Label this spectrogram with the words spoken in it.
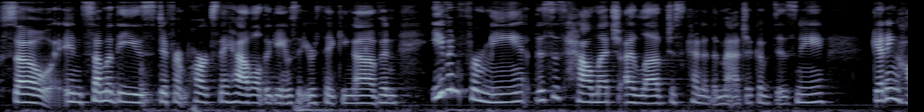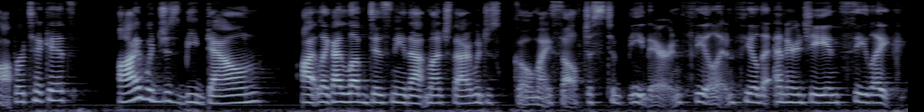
So, in some of these different parks, they have all the games that you're thinking of. And even for me, this is how much I love just kind of the magic of Disney. Getting hopper tickets, I would just be down. I like I love Disney that much that I would just go myself just to be there and feel it and feel the energy and see like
